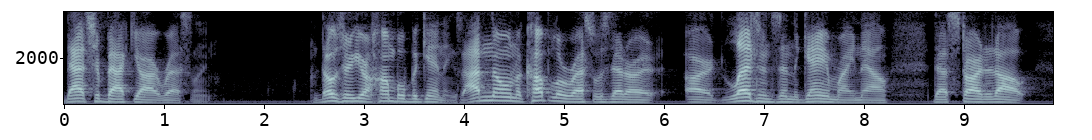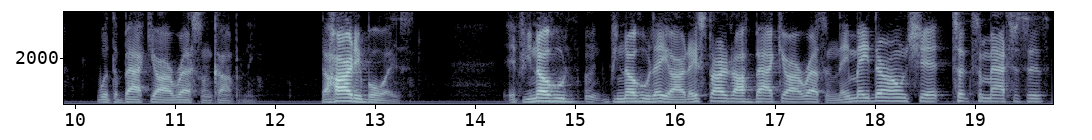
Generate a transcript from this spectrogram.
That's your backyard wrestling. Those are your humble beginnings. I've known a couple of wrestlers that are are legends in the game right now that started out with the backyard wrestling company, the Hardy Boys. If you know who if you know who they are, they started off backyard wrestling. They made their own shit, took some mattresses,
